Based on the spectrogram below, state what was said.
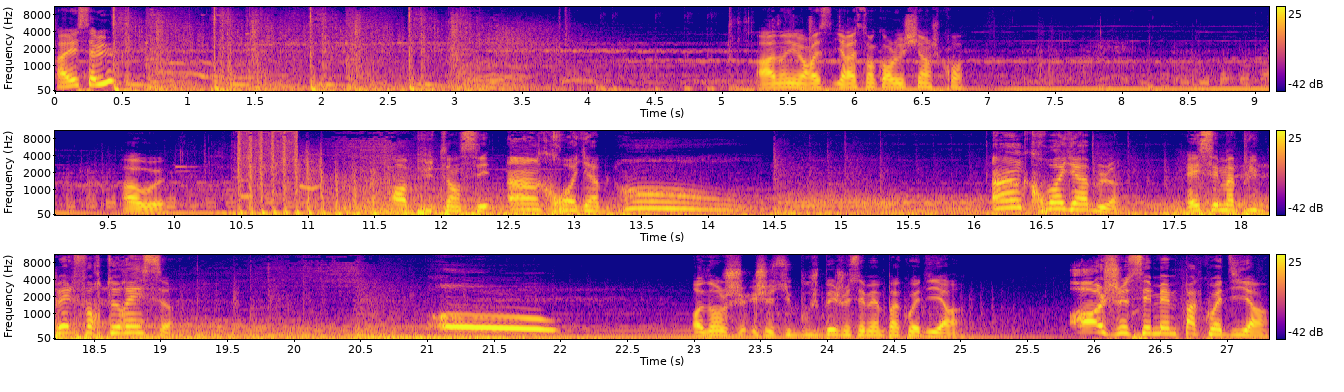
Allez salut. Ah non il, en reste, il reste encore le chien je crois. Ah ouais Oh putain c'est incroyable. Oh Incroyable. Et c'est ma plus belle forteresse. Oh Oh non je, je suis bouche bée je sais même pas quoi dire. Oh je sais même pas quoi dire.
